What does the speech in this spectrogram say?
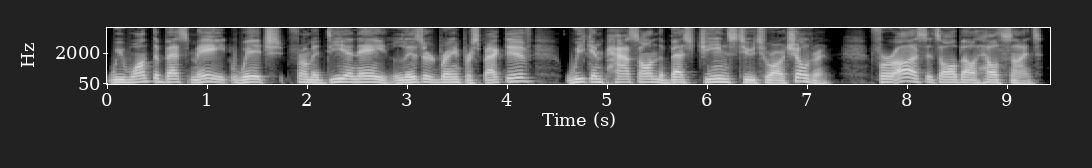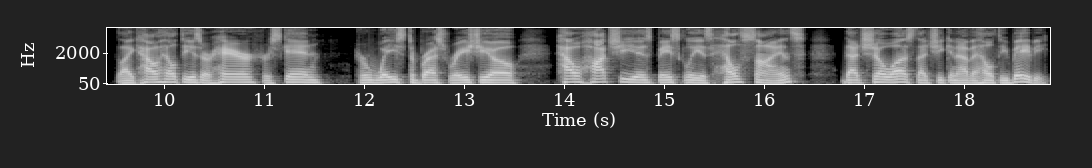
we want the best mate, which from a DNA lizard brain perspective, we can pass on the best genes to to our children. For us, it's all about health signs, like how healthy is her hair, her skin, her waist to breast ratio, how hot she is basically is health signs that show us that she can have a healthy baby.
